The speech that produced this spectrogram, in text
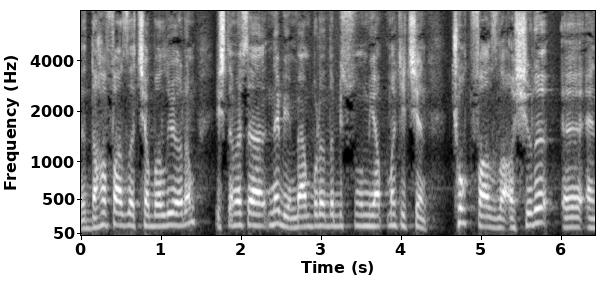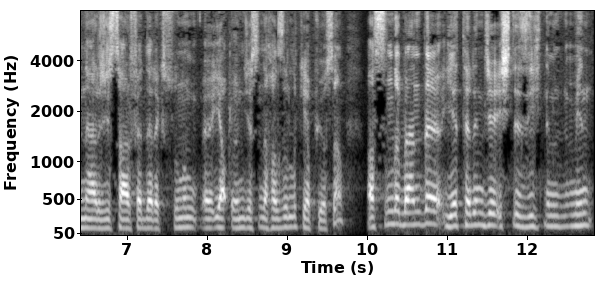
E, Daha fazla çabalıyorum. İşte mesela ne bileyim ben burada bir sunum yapmak için çok fazla aşırı e, enerji sarf ederek sunum e, ya, öncesinde hazırlık yapıyorsam aslında ben de yeterince işte zihnimin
